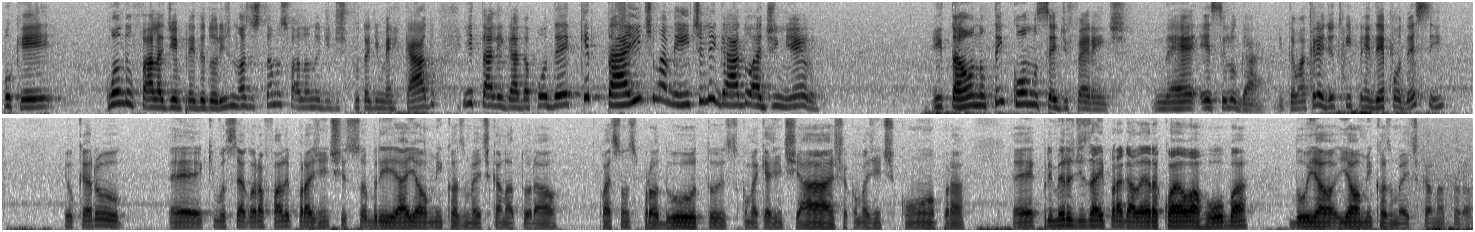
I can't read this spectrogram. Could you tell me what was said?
Porque quando fala de empreendedorismo, nós estamos falando de disputa de mercado e está ligado a poder, que está intimamente ligado a dinheiro. Então, não tem como ser diferente né, esse lugar. Então, acredito que empreender é poder sim. Eu quero é, que você agora fale para a gente sobre a Yaomi Cosmética Natural. Quais são os produtos, como é que a gente acha, como a gente compra. É, primeiro diz aí para a galera qual é o arroba do Yaomi Cosmética Natural.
